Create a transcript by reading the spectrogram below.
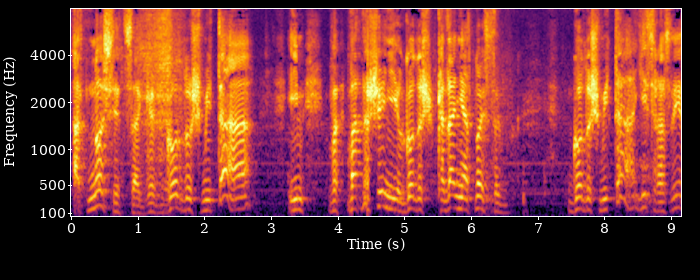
относятся к году шмита, им в, в отношении Ш- когда они относятся к году шмита, есть разные,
